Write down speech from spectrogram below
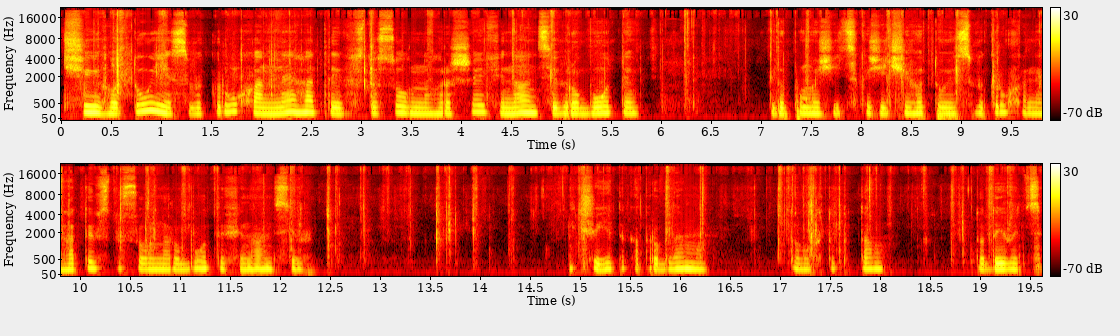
Чи готує свекруха негатив стосовно грошей, фінансів, роботи? Допоможіть, скажіть, чи готує свекруха негатив стосовно роботи, фінансів? Якщо є така проблема, того, хто питав, хто дивиться.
